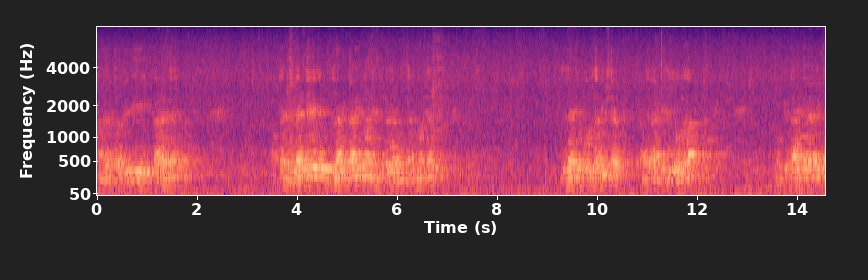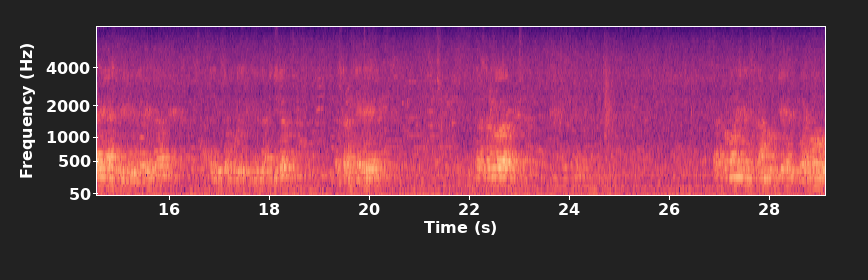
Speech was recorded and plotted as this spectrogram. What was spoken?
आणि दत्तात्रयजी गाड्याचे आपल्या जिल्ह्याचे जिल्हाधिकारी आणि साहेब जिल्ह्याचे पोलीस अधीक्षक आणि राकेश जोगला मुख्य कार्यकारी अधिकारी राष्ट्रीय दरेकर अतिरिक्त पोलीस पोलीस अधीक्षक प्रशांत ढेरे इतर सर्व त्याचप्रमाणे रामपूरचे वैभव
